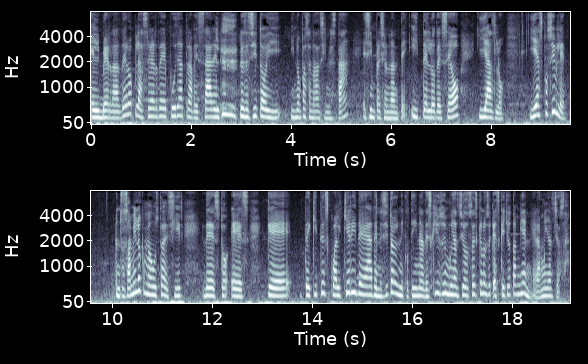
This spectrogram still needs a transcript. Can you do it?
el verdadero placer de pude atravesar el necesito y, y no pasa nada si no está, es impresionante y te lo deseo y hazlo. Y es posible. Entonces a mí lo que me gusta decir de esto es que te quites cualquier idea de necesito la nicotina, de es que yo soy muy ansiosa, es que no sé qué, es que yo también era muy ansiosa,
